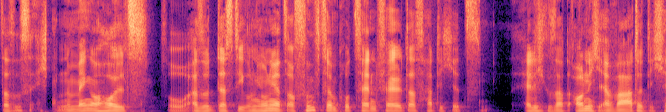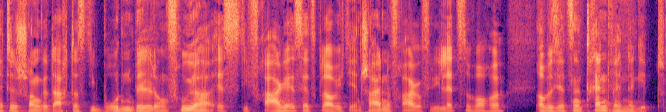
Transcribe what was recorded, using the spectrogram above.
das ist echt eine Menge Holz. So, also, dass die Union jetzt auf 15 Prozent fällt, das hatte ich jetzt ehrlich gesagt auch nicht erwartet. Ich hätte schon gedacht, dass die Bodenbildung früher ist. Die Frage ist jetzt, glaube ich, die entscheidende Frage für die letzte Woche, ob es jetzt eine Trendwende gibt.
